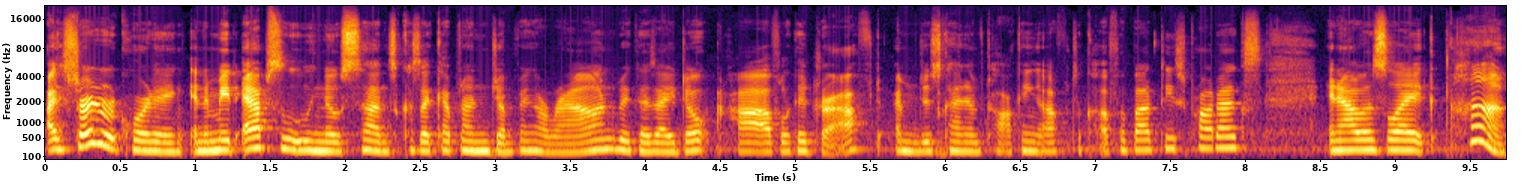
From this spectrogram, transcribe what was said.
I started recording, and it made absolutely no sense because I kept on jumping around because I don't have like a draft. I'm just kind of talking off the cuff about these products. And I was like, huh,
